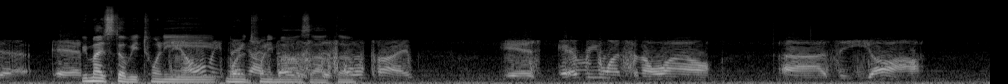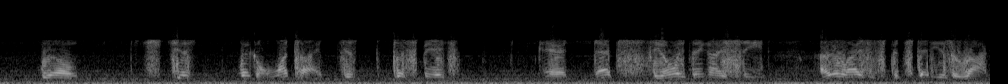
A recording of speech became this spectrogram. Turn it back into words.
uh, and We might still be 20, more than 20 I've miles out this though. whole time is every once in a while, uh, the yaw will just wiggle one time, just a smidge, and that's the only thing I've seen. Otherwise, it's been steady as a rock.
